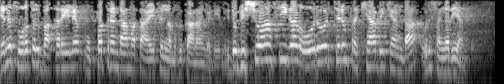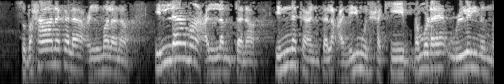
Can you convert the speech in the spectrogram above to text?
എന്ന് സൂറത്തുൽ ബക്കറയിലെ മുപ്പത്തിരണ്ടാമത്തെ ആയത്തിൽ നമുക്ക് കാണാൻ കഴിയുന്നു. ഇത് വിശ്വാസികൾ ഓരോരുത്തരും പ്രഖ്യാപിക്കേണ്ട ഒരു സംഗതിയാണ്. അല്ലംതന. അലീമുൽ ഹക്കീം. നമ്മുടെ ഉള്ളിൽ നിന്ന്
